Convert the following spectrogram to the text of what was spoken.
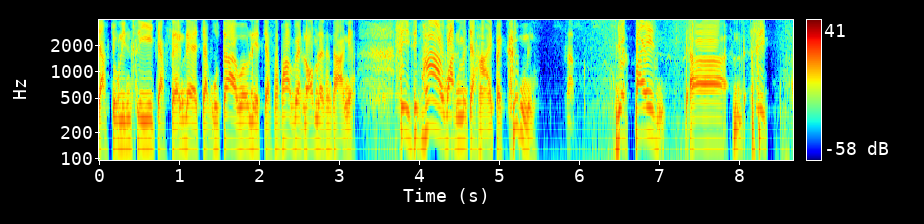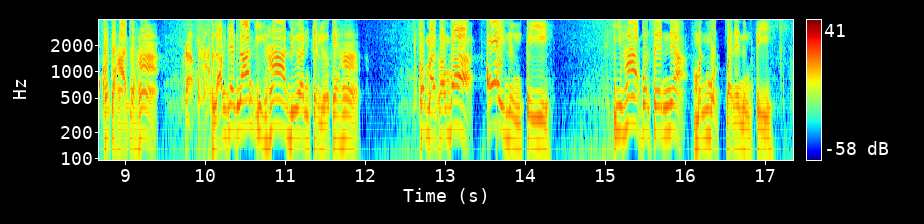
จากจุลินทรีย์จากแสงแดดจากอุลตราไวโอเลตจากสภาพแวดล้อมอะไรต่างๆเนี่ย 45 วันมันจะหายไปครึ่งหนึ่งครับหยดไปสิบก็จะหายไปห้าครับหลังจากนั้นอีกห้าเดือนจะเหลือแค่ห้าก็หมายความว่าอ้อยหนึ่งปี อีห้าเปอร์เซ็นต์เนี่ยมันหมดไปในหนึ่งปีครับ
